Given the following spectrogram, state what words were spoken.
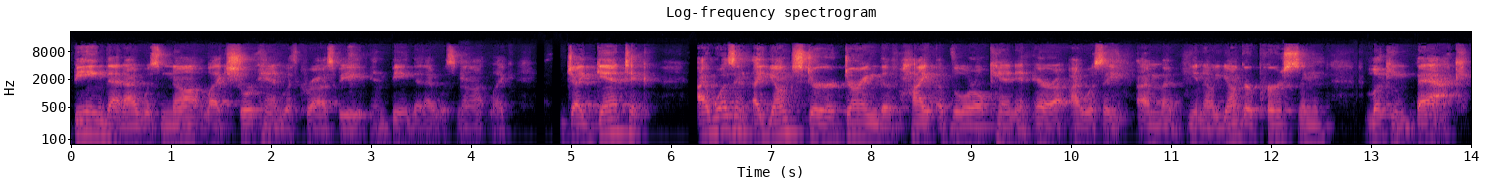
Being that I was not like shorthand with Crosby and being that I was not like gigantic I wasn't a youngster during the height of the Laurel Canyon era. I was a I'm a you know younger person looking back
